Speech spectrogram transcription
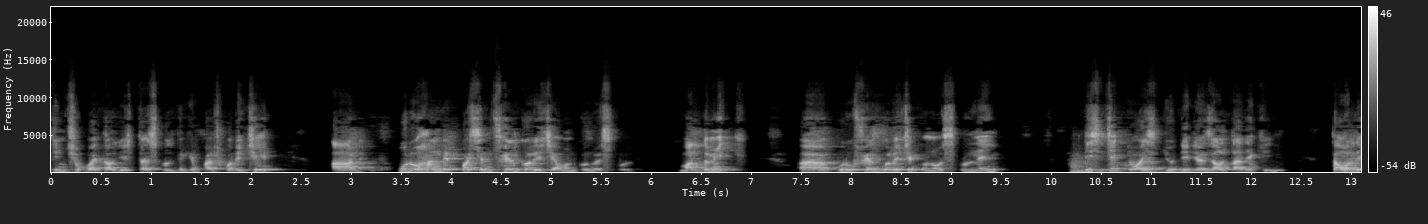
তিনশো পঁয়তাল্লিশটা স্কুল থেকে পাশ করেছে আর পুরো হান্ড্রেড পার্সেন্ট ফেল করেছে এমন কোনো স্কুল মাধ্যমিক পুরো ফেল করেছে কোনো স্কুল নেই। ডিস্ট্রিক্ট ওয়াইজ যদি রেজাল্টটা দেখি, তাহলে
